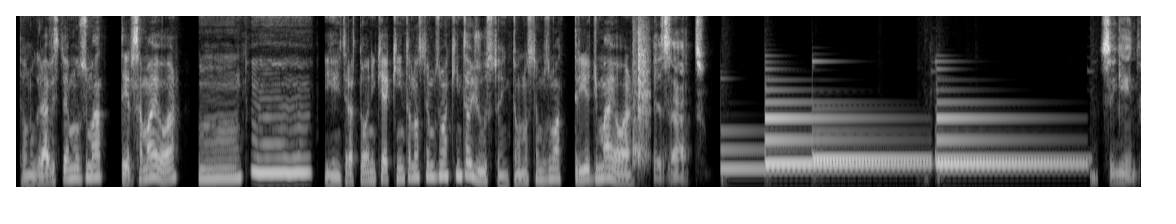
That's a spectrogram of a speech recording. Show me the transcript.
Então no grave temos uma terça maior. Hum, tum. E entre a tônica e a quinta nós temos uma quinta justa. Então nós temos uma tríade maior. Exato. Seguindo.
